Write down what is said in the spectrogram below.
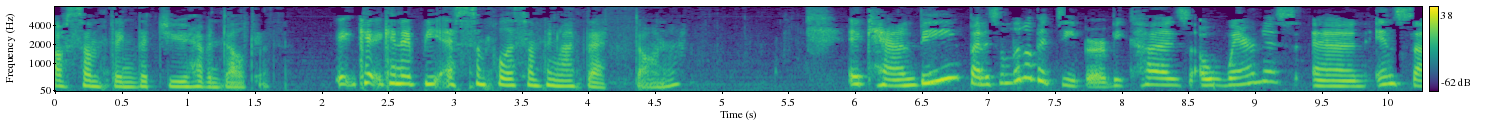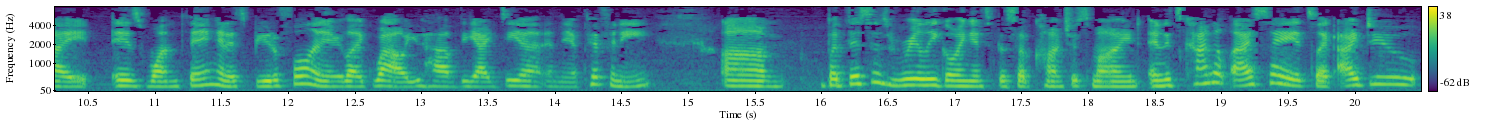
of something that you haven't dealt with? It, can, can it be as simple as something like that, Danna? It can be, but it's a little bit deeper because awareness and insight is one thing and it's beautiful and you're like, wow, you have the idea and the epiphany. Um, but this is really going into the subconscious mind and it's kind of, I say it's like I do,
